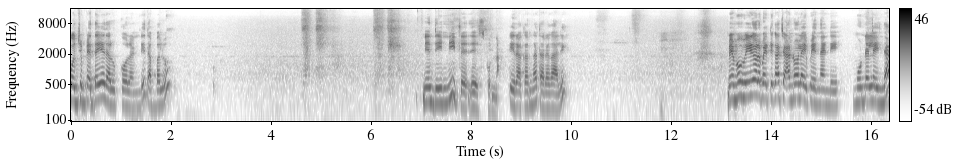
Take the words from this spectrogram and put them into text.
కొంచెం పెద్దయ్యే తరుక్కోవాలండి దెబ్బలు. నేను దీన్ని ఇట్లా చేసుకున్నా. ఈ రకంగా తరగాలి. మేము వీడియోలో పెట్టిగా చాలా రోజులు అయిపోయిందండి. మూడు నెలలు అయిందా?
